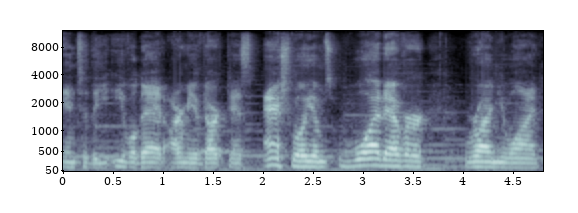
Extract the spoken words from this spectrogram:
into the Evil Dead, Army of Darkness, Ash Williams, whatever run you want,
